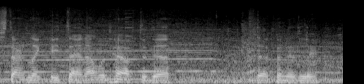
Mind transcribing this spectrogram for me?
Start like P10, I would have to definitely.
